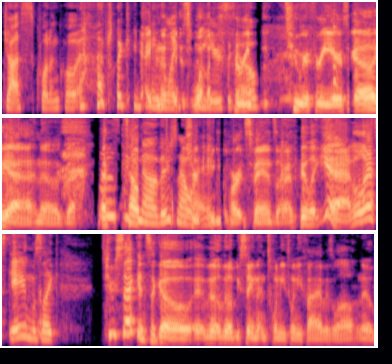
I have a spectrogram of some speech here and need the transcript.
just quote unquote had like a Yeah, game like two what, like, years three- ago. two or three years ago. Yeah, no, exactly. That's like, how no, there's no way. Kingdom Hearts fans are. They're like, yeah, the last game was like two seconds ago. Uh, They'll, they'll be saying that in 2025 as well. No,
